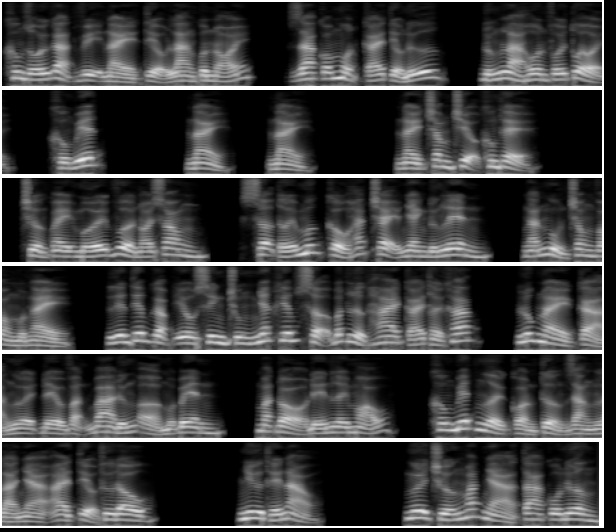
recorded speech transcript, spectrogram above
không dối gạt vị này tiểu lang quân nói, ra có một cái tiểu nữ, đúng là hôn phối tuổi, không biết. Này, này, này trăm triệu không thể. Trường quay mới vừa nói xong, sợ tới mức cầu hát chạy nhanh đứng lên, ngắn ngủn trong vòng một ngày, liên tiếp gặp yêu sinh chung nhất khiếp sợ bất lực hai cái thời khác, lúc này cả người đều vặn ba đứng ở một bên, mặt đỏ đến lấy máu, không biết người còn tưởng rằng là nhà ai tiểu thư đâu. Như thế nào? Ngươi trướng mắt nhà ta cô nương.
